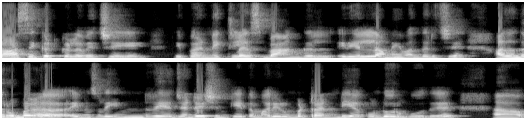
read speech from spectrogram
ராசி கற்களை வச்சு இப்போ நெக்லஸ் பேங்கிள் இது எல்லாமே வந்துருச்சு. அது வந்து ரொம்ப என்ன சொல்ற இன்றைய ஜென்ரேஷனுக்கு ஏத்த மாதிரி ரொம்ப ட்ரெண்டியா கொண்டு வரும்போது ஆஹ்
